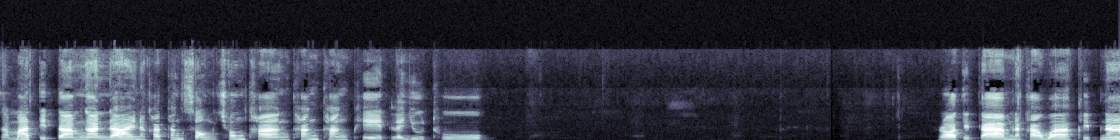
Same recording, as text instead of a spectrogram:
สามารถติดตามงานได้นะคะ ทั้งสองช่องทางทั้งทางเพจและ YouTube รอติดตามนะคะว่าคลิปหน้า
